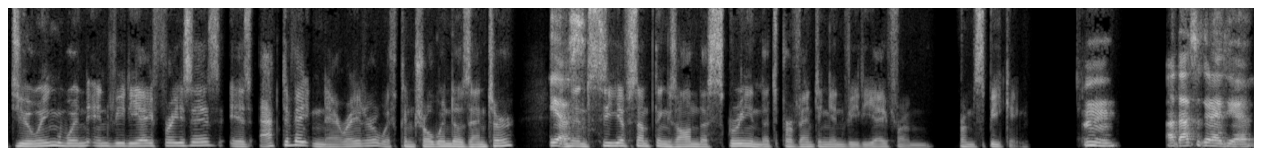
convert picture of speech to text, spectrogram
doing when NVDA freezes is activate narrator with Control Windows Enter, Yes. and then see if something's on the screen that's preventing NVDA from from speaking. Mm. Oh, that's a good idea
